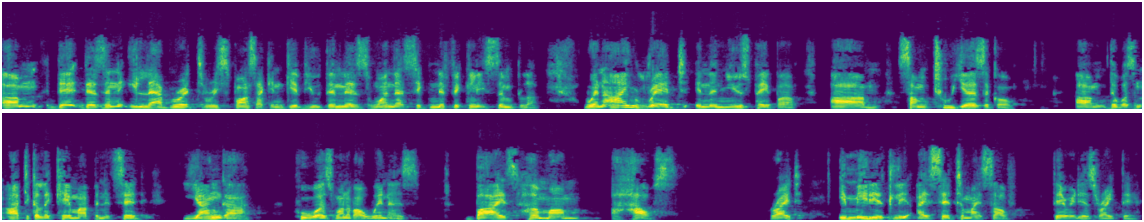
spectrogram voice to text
Um, there, there's an elaborate response I can give you. Then there's one that's significantly simpler. When I read in the newspaper um, some two years ago, um, there was an article that came up and it said Yanga, who was one of our winners, buys her mom a house. Right? Immediately, I said to myself, there it is right there.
